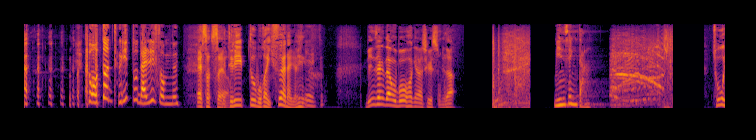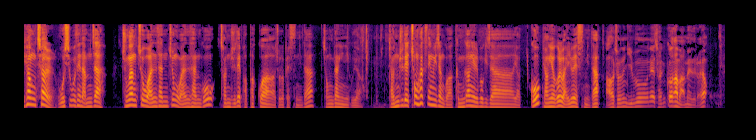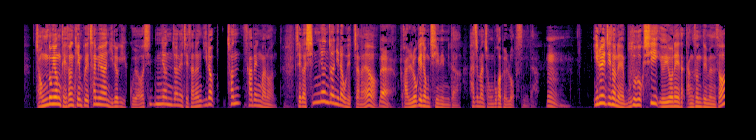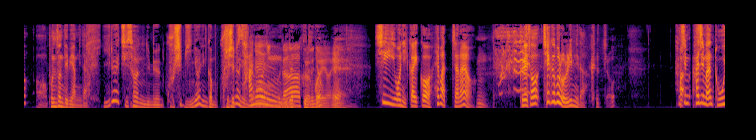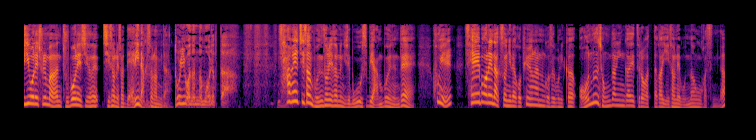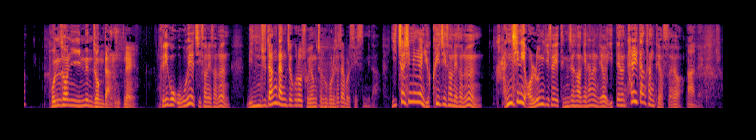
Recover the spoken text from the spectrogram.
그 어떤 드립도 날릴 수 없는. 애썼어요. 그 드립도 뭐가 있어야 날려. 예. 민생당 후보 확인하시겠습니다. 민생당 조형철 55세 남자 중앙초 완산중 완산고 전주대 법학과 졸업했습니다. 정당인이고요. 전주대 총학생회장과 금강일보 기자였고 병역을 완료했습니다. 아, 저는 이분의 전과가 마음에 들어요. 정동영 대선 캠프에 참여한 이력이 있고요. 10년 전의 재산은 1억 1,400만 원. 제가 10년 전이라고 했잖아요. 네. 관록의 정치인입니다. 하지만 정보가 별로 없습니다. 음. 1회 지선에 무소속 시의원에 다- 당선되면서 어, 본선 데뷔합니다. 1회 지선이면 92년인가 뭐94 94년인가 년인가 그럴 거예요. 예. 네. 시의원 이까이 거 해봤잖아요. 음. 그래서 체급을 올립니다. 그렇죠. 하지, 하지 만 도의원에 출마한 두 번의 지선, 지선 에서 내리 낙선합니다. 도의원은 너무 어렵다. 사회지선 본선에서는 이제 모습이 안 보였는데 후일 세 번의 낙선이라고 표현하는 것을 보니까 어느 정당인가에 들어갔다가 예선에 못 나온 것 같습니다. 본선이 있는 정당. 네. 그리고 5회 지선에서는 민주당 당적으로 조영철 후보를 찾아볼 수 있습니다. 2016년 6회 지선에서는 간신히 언론 기사에 등장하긴 하는데요. 이때는 탈당 상태였어요. 아, 네.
